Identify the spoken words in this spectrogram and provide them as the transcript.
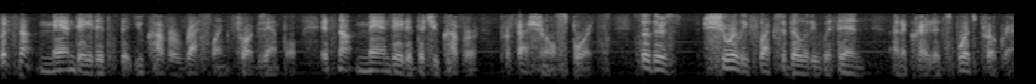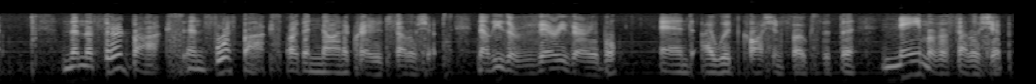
but it's not mandated that you cover wrestling, for example. It's not mandated that you cover professional sports. So there's surely flexibility within an accredited sports program. And then the third box and fourth box are the non accredited fellowships. Now, these are very variable, and I would caution folks that the name of a fellowship,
